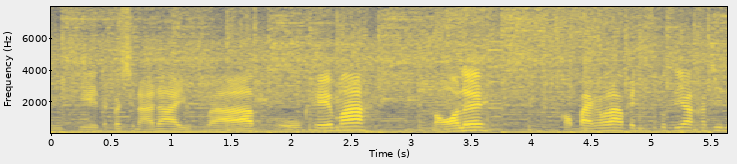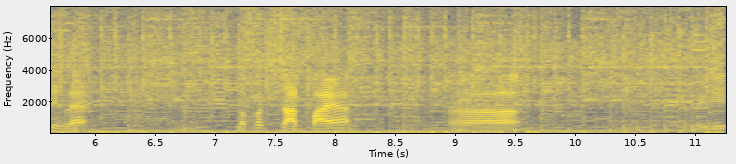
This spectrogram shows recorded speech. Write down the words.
โอเคแต่ก็ชนะได้อยู่ครับ โอเคมาต่อเลยขอแปลงร่างเป็นซุปเปอร์เซียขั้นที่หนึ่งแล้วแล้วก็จัดไปฮะเอ่อยังไงดี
